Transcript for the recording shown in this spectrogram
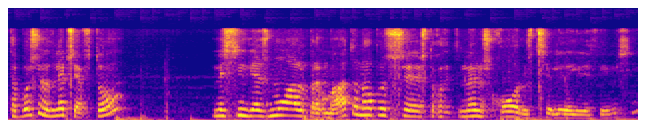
θα μπορούσε να δουλέψει αυτό με συνδυασμό άλλων πραγμάτων όπως ε, στοχοθετημένους χώρους στη σελίδα για διαφήμιση.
